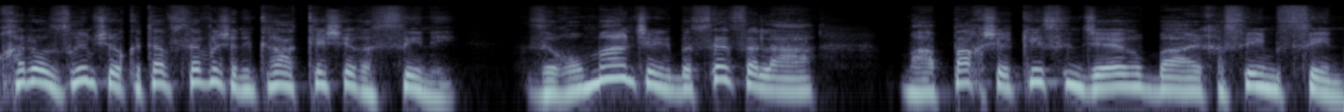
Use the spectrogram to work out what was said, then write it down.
אחד העוזרים שלו כתב ספר שנקרא הקשר הסיני. זה רומן שמתבסס על המהפך של קיסינג'ר ביחסים עם סין.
